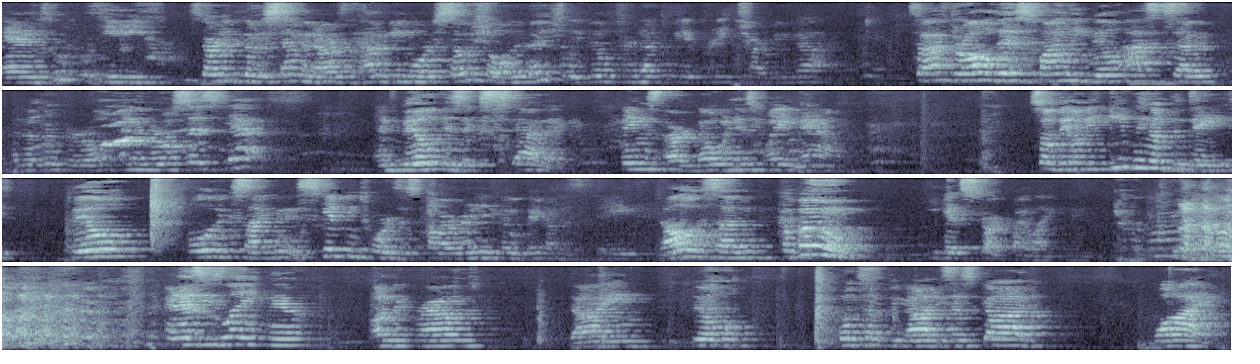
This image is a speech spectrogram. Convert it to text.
And he started to go to seminars on how to be more social, and eventually Bill turned out to be a pretty charming guy. So after all this, finally Bill asks out another girl, and the girl says yes. And Bill is ecstatic. Things are going his way now. So on the evening of the date, Bill, full of excitement, is skipping towards his car, ready to go pick up his date, and all of a sudden, kaboom! He gets struck by lightning. and as he's laying there on the ground, dying, Bill looks up to God. He says, God, why?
